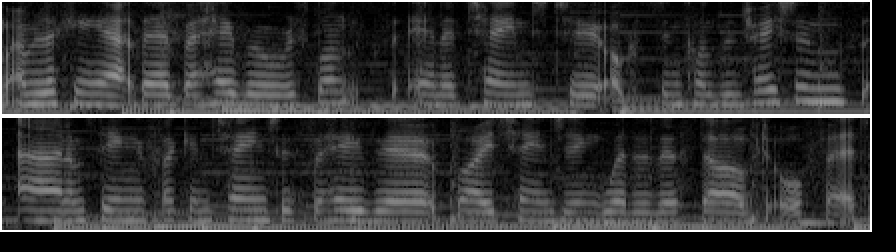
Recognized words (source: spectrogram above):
I'm looking at their behavioural response in a change to oxygen concentrations, and I'm seeing if I can change this behaviour by changing whether they're starved or fed.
